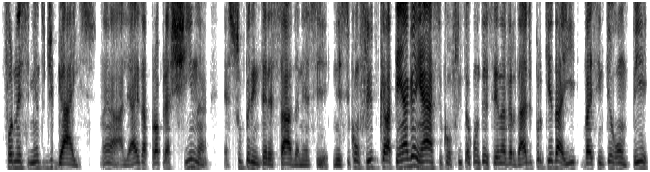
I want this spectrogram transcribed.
fornecimento de gás. Né? Aliás, a própria China é super interessada nesse, nesse conflito, porque ela tem a ganhar se o conflito acontecer, na verdade, porque daí vai se interromper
